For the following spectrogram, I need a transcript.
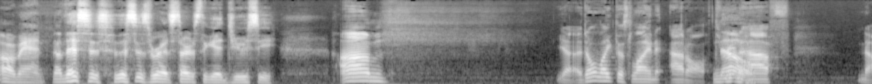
Oh man, now this is this is where it starts to get juicy. Um. Yeah, I don't like this line at all. Three no. and a half. No,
